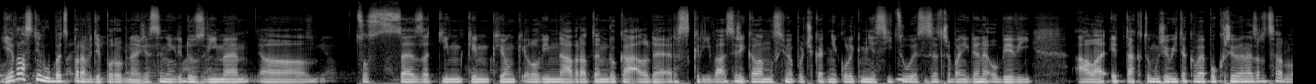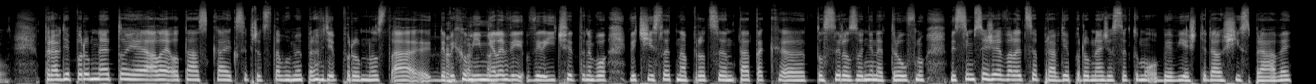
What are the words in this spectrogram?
Je vlastně vůbec pravděpodobné, že se někdy dozvíme uh, co se za tím Kim Jong-ilovým návratem do KLDR skrývá. Si říkala, musíme počkat několik měsíců, jestli se třeba nikde neobjeví, ale i tak to může být takové pokřivené zrcadlo. Pravděpodobné to je, ale je otázka, jak si představujeme pravděpodobnost a kde bychom ji měli vylíčit nebo vyčíslit na procenta, tak eh, to si rozhodně netroufnu. Myslím si, že je velice pravděpodobné, že se k tomu objeví ještě další zprávy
